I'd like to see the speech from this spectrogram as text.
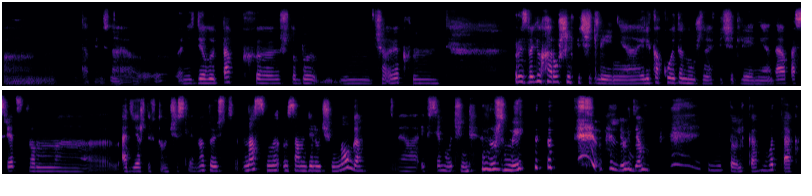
Э, там, не знаю, они сделают так, э, чтобы человек производил хорошее впечатление или какое-то нужное впечатление, да, посредством э, одежды в том числе. Ну, то есть нас на самом деле очень много, и все мы очень нужны людям, не только. Вот так.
